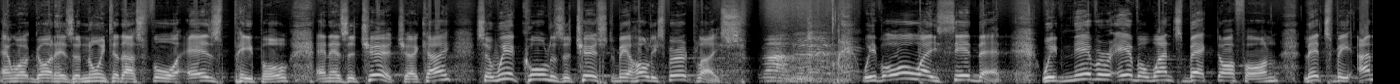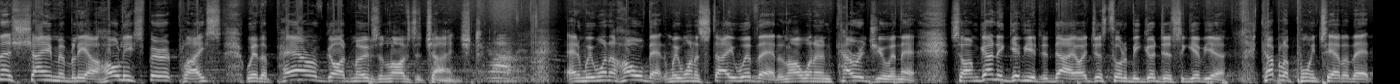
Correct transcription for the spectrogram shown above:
and what God has anointed us for as people and as a church, okay? So we're called as a church to be a Holy Spirit place. We've always said that. We've never ever once backed off on let's be unashamedly a Holy Spirit place where the power of God moves and lives are changed. And we want to hold that and we want to stay with that. And I want to encourage you in that. So I'm going to give you today, I just thought it'd be good just to give you a couple of points out of that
